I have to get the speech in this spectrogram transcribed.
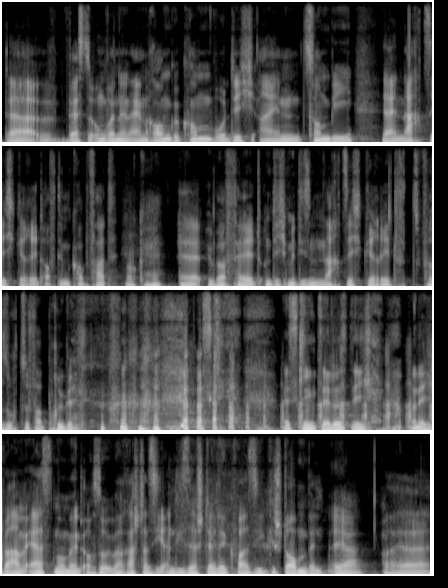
da wärst du irgendwann in einen Raum gekommen, wo dich ein Zombie, der ein Nachtsichtgerät auf dem Kopf hat, Okay. äh, überfällt und dich mit diesem Nachtsichtgerät versucht zu verprügeln. es, klingt, es klingt sehr lustig und ich war im ersten Moment auch so überrascht, dass ich an dieser Stelle quasi gestorben bin Ja. äh,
